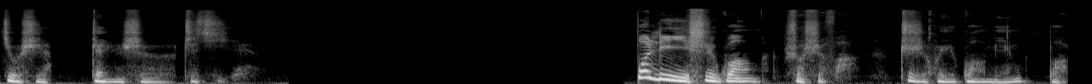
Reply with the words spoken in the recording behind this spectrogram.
就是。真实之极也，不离时光说实法，智慧光明宝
